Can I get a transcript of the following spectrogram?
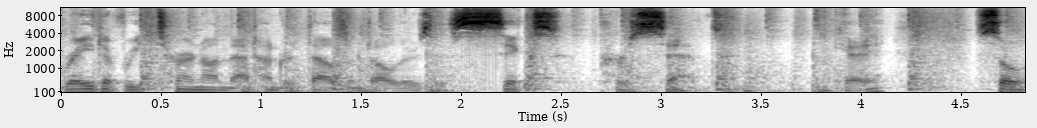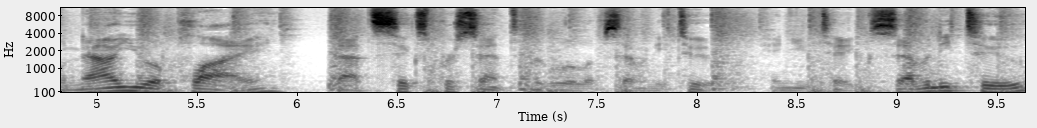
rate of return on that $100,000 is 6%. Okay, so now you apply that 6% to the rule of 72, and you take 72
